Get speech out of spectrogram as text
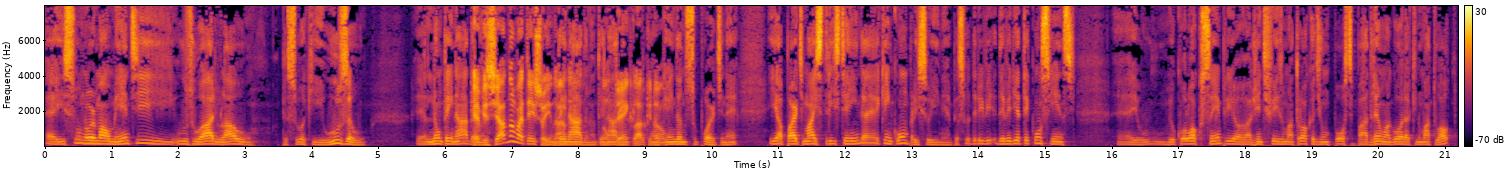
É, isso normalmente o usuário lá, o, a pessoa que usa o. Ele não tem nada. Que é viciado não vai ter isso aí, não nada. tem nada, não tem não nada. Não tem, claro que não. Alguém dando suporte, né? E a parte mais triste ainda é quem compra isso aí, né? A pessoa deve, deveria ter consciência. É, eu, eu coloco sempre, a gente fez uma troca de um poste padrão agora aqui no Mato Alto,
